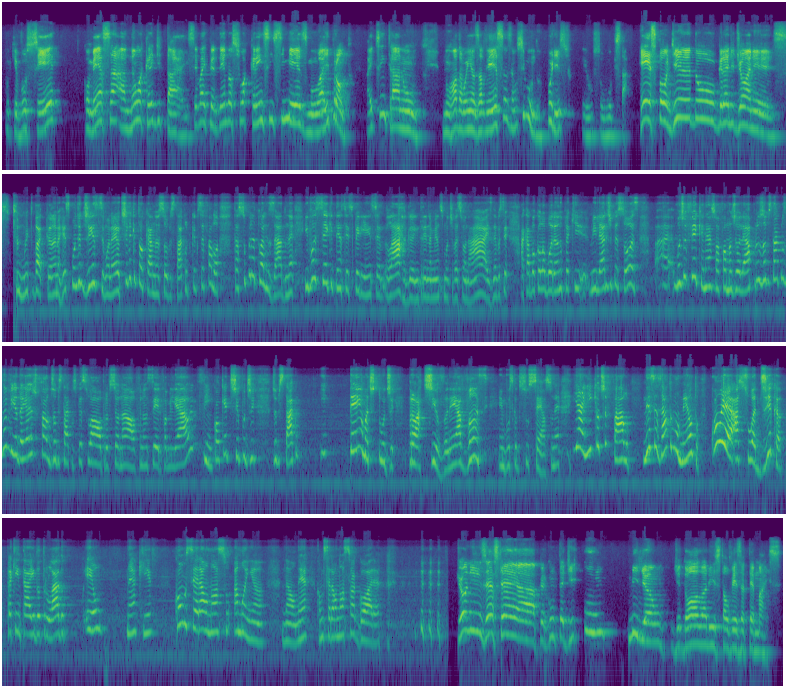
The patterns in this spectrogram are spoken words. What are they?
porque você começa a não acreditar e você vai perdendo a sua crença em si mesmo. Aí pronto, Aí, para você entrar num, num roda-moinhas avessas, é um segundo. Por isso, eu sou o obstáculo. Respondido, grande Jones! Muito bacana, respondidíssimo, né? Eu tive que tocar nesse obstáculo porque você falou, tá super atualizado, né? E você que tem essa experiência larga em treinamentos motivacionais, né? Você acaba colaborando para que milhares de pessoas uh, modifiquem, né, sua forma de olhar para os obstáculos da vida. E aí a gente fala dos obstáculos pessoal, profissional, financeiro, familiar, enfim, qualquer tipo de, de obstáculo. E tenha uma atitude proativa, né? Avance em busca do sucesso, né? E aí que eu te falo, nesse exato momento, qual é a sua dica para quem está aí do outro lado? Eu, né, aqui. Como será o nosso amanhã? Não, né? Como será o nosso agora? Jones, esta é a pergunta de um milhão de dólares, talvez até mais.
